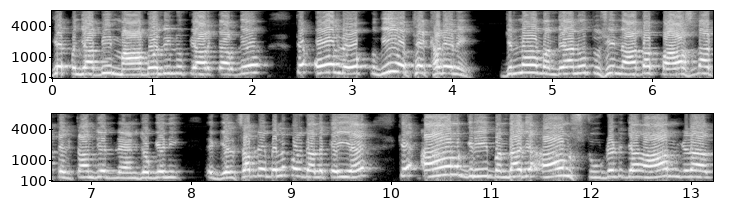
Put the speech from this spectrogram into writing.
ਜੇ ਪੰਜਾਬੀ ਮਾਂ ਬੋਲੀ ਨੂੰ ਪਿਆਰ ਕਰਦੇ ਹੋ, ਤੇ ਉਹ ਲੋਕ ਵੀ ਉੱਥੇ ਖੜੇ ਨੇ, ਜਿੰਨਾ ਬੰਦਿਆਂ ਨੂੰ ਤੁਸੀਂ ਨਾ ਤਾਂ ਪਾਸ ਨਾ ਟਿਕਟਾਂ ਜੇ ਲੈਣ ਜੋਗੇ ਨਹੀਂ। ਇਹ ਗਿੱਲ ਸਾਹਿਬ ਨੇ ਬਿਲਕੁਲ ਗੱਲ ਕਹੀ ਹੈ ਕਿ ਆਮ ਗਰੀਬ ਬੰਦਾ ਜਾਂ ਆਮ ਸਟੂਡੈਂਟ ਜਾਂ ਆਮ ਜਿਹੜਾ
